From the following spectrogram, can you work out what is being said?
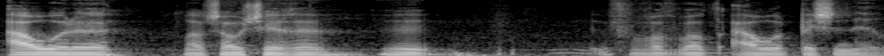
oudere, laat zo zeggen, eh, wat, wat ouder personeel.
